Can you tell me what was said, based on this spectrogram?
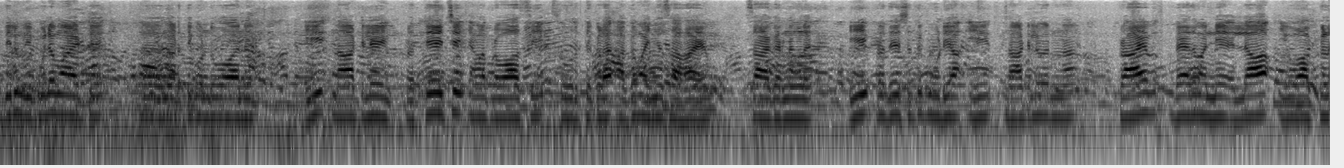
ഇതിലും വിപുലമായിട്ട് നടത്തിക്കൊണ്ടുപോകാൻ ഈ നാട്ടിലെയും പ്രത്യേകിച്ച് ഞങ്ങൾ പ്രവാസി സുഹൃത്തുക്കളെ അകമഞ്ഞ സഹായം സഹകരണങ്ങൾ ഈ പ്രദേശത്ത് കൂടിയ ഈ നാട്ടിൽ വരുന്ന പ്രായഭേദമന്യേ എല്ലാ യുവാക്കൾ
